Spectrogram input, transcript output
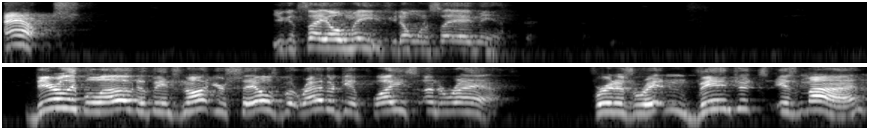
Ouch. You can say, oh, me, if you don't want to say amen. Dearly beloved, avenge not yourselves, but rather give place unto wrath. For it is written, Vengeance is mine,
